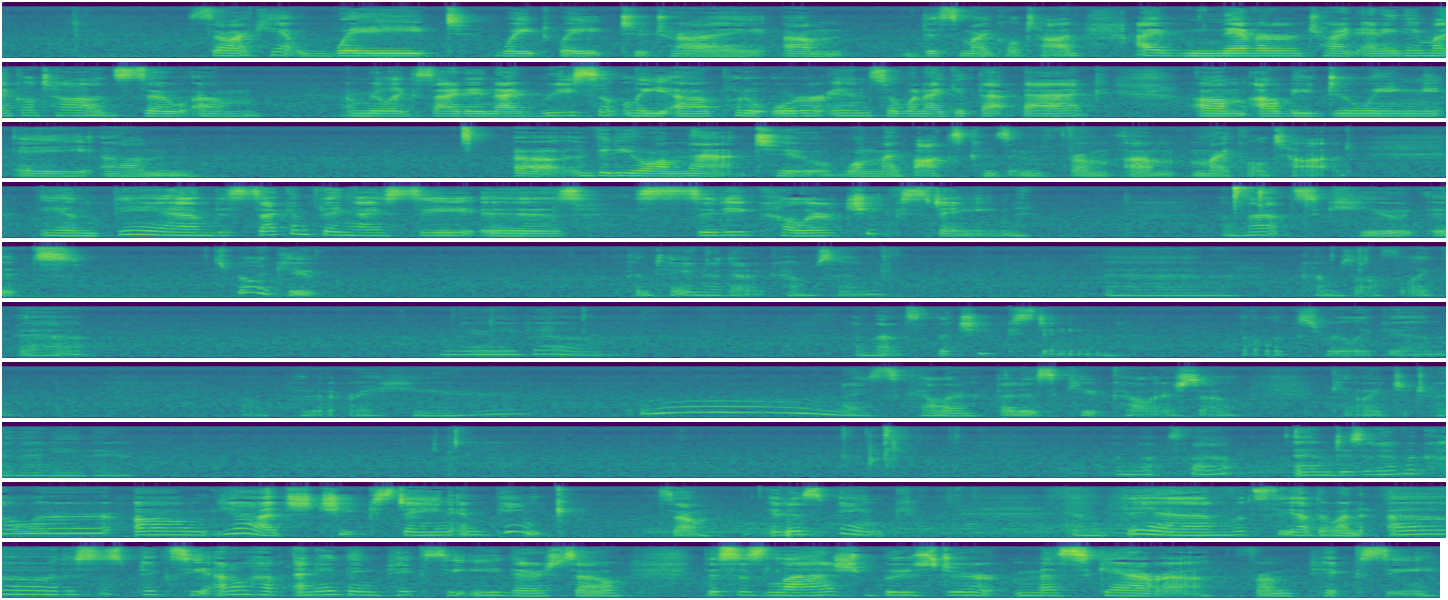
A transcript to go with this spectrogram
So I can't wait, wait, wait to try um, this Michael Todd. I've never tried anything Michael Todd, so um, I'm really excited. And I recently uh, put an order in, so when I get that back, um, I'll be doing a um, uh, video on that too when my box comes in from um, Michael Todd. And then the second thing I see is City Color Cheek Stain. And that's cute. It's it's really cute container that it comes in. And comes off like that. And there you go. And that's the cheek stain. That looks really good. I'll put it right here. Ooh, nice color. That is cute color, so can't wait to try that either. And that's that. And does it have a color? Um, yeah, it's cheek stain and pink. So, it is pink. And then, what's the other one? Oh, this is Pixi. I don't have anything Pixi either, so this is Lash Booster Mascara from Pixi.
